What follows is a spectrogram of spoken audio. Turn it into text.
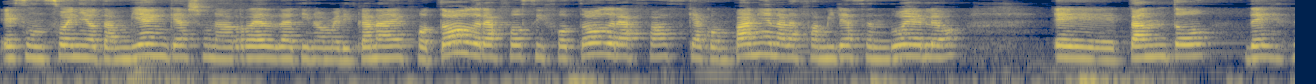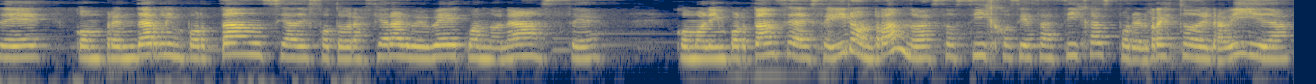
Es un sueño también que haya una red latinoamericana de fotógrafos y fotógrafas que acompañen a las familias en duelo, eh, tanto desde comprender la importancia de fotografiar al bebé cuando nace, como la importancia de seguir honrando a esos hijos y esas hijas por el resto de la vida.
